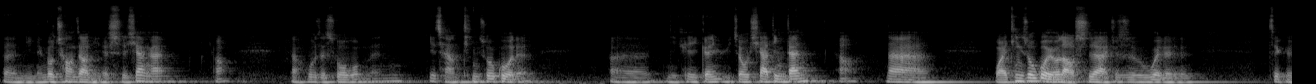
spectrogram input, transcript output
呃你能够创造你的实相啊。或者说我们也常听说过的，呃，你可以跟宇宙下订单啊。那我还听说过有老师啊，就是为了这个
